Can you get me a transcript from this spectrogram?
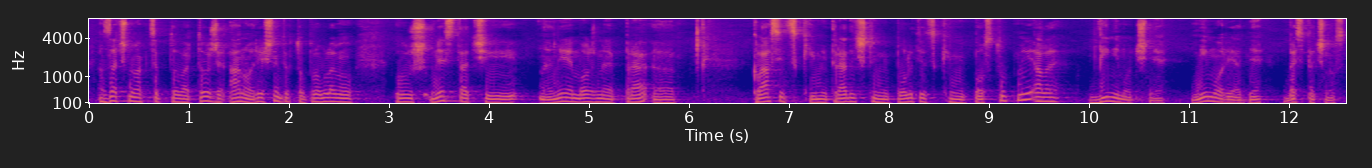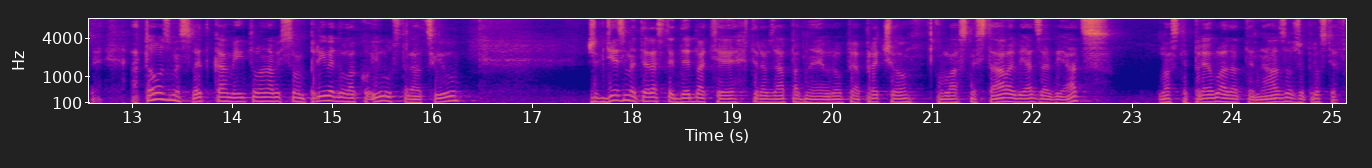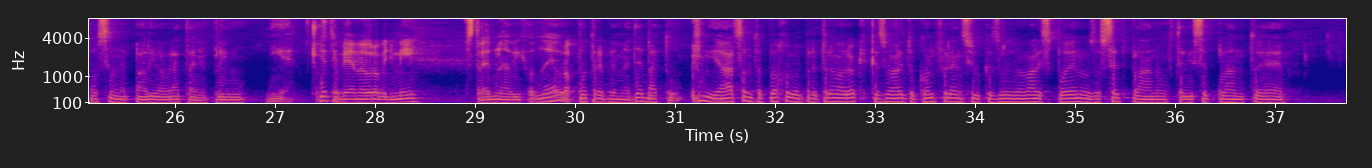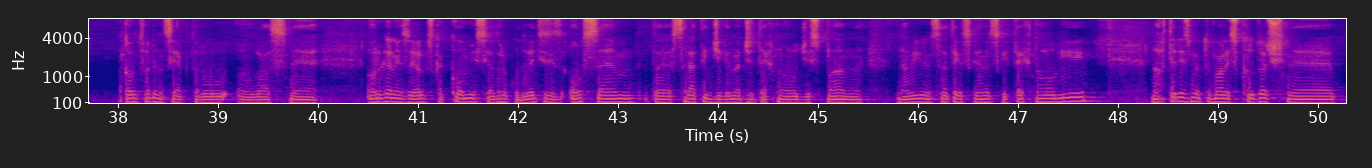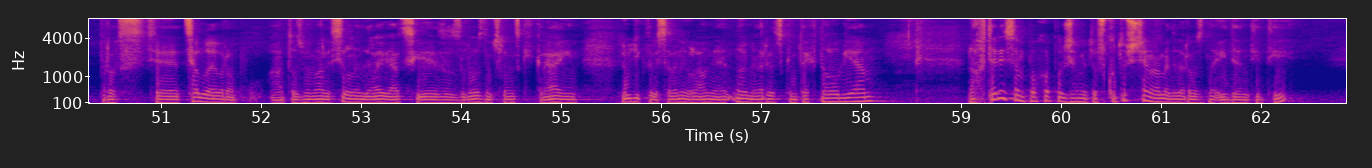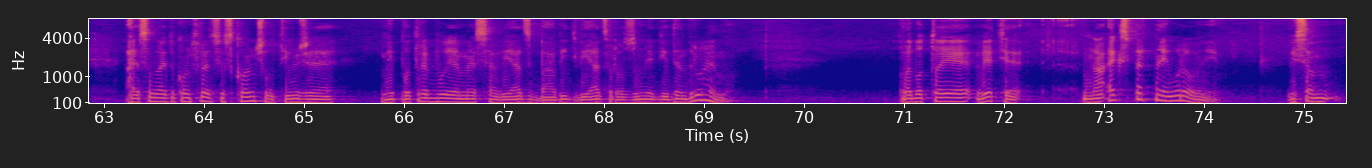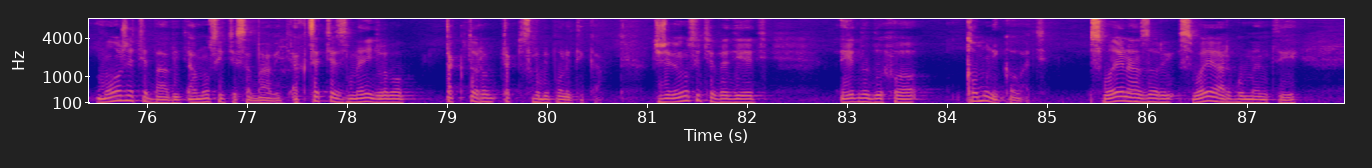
a začnú akceptovať to, že áno, riešenie tohto problému už nestačí, nie je možné pra, e, klasickými, tradičnými politickými postupmi, ale vynimočne, mimoriadne, bezpečnostne. A toho sme svedkami, to len aby som privedol ako ilustráciu, že kde sme teraz v tej debate, teda v západnej Európe a prečo vlastne stále viac a viac vlastne prevláda ten názor, že proste fosílne paliva, vrátane plynu nie. Čo s tým vieme urobiť my v strednej a východnej Európe? Potrebujeme debatu. Ja som to pochopil pred troma roky, keď sme mali tú konferenciu, keď sme mali spojenú so set plánom. Vtedy set plán to je konferencia, ktorú vlastne organizuje Európska komisia od roku 2008, to je Strategic Energy Technologies plán na vývin strategických energetických technológií. No a vtedy sme tu mali skutočne proste celú Európu. A to sme mali silné delegácie z rôznych členských krajín, ľudí, ktorí sa venujú hlavne novým energetickým technológiám. No a vtedy som pochopil, že my tu skutočne máme dve rôzne identity. A ja som aj tú konferenciu skončil tým, že my potrebujeme sa viac baviť, viac rozumieť jeden druhému. Lebo to je, viete, na expertnej úrovni vy sa môžete baviť a musíte sa baviť. A chcete zmeniť, lebo takto, takto sa robí politika. Čiže vy musíte vedieť jednoducho komunikovať svoje názory, svoje argumenty,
